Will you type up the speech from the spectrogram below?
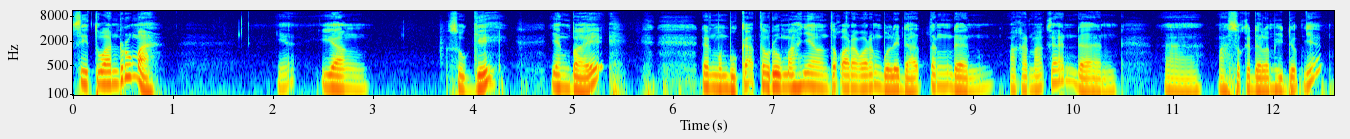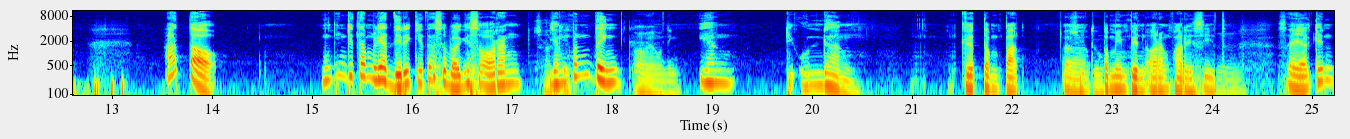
si tuan rumah ya yang sugih, yang baik dan membuka tuh rumahnya untuk orang-orang boleh datang dan makan-makan dan uh, masuk ke dalam hidupnya. Atau mungkin kita melihat diri kita sebagai seorang yang penting oh yang penting. yang diundang ke tempat uh, Situ. pemimpin orang Farisi itu. Hmm. Saya yakin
